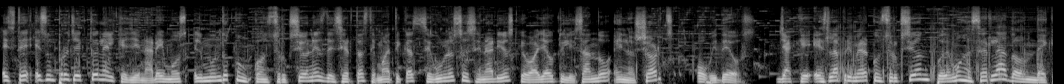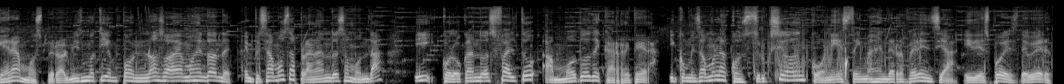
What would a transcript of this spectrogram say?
Este es un proyecto en el que llenaremos el mundo con construcciones de ciertas temáticas según los escenarios que vaya utilizando en los shorts o videos. Ya que es la primera construcción, podemos hacerla donde queramos, pero al mismo tiempo no sabemos en dónde. Empezamos aplanando esa monda y colocando asfalto a modo de carretera. Y comenzamos la construcción con esta imagen de referencia y después de ver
